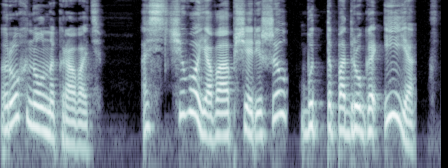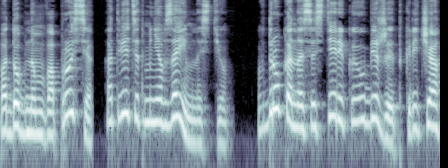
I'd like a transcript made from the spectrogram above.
рухнул на кровать. А с чего я вообще решил, будто подруга Ия в подобном вопросе ответит мне взаимностью? Вдруг она с истерикой убежит, крича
